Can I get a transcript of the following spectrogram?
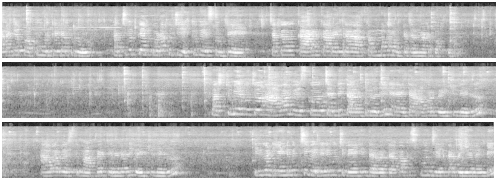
అలాగే పప్పు ఉడికేటప్పుడు పచ్చిమిరపకాయలు కూడా కొంచెం ఎక్కువ వేసుకుంటే చక్కగా కారం కారంగా కమ్మగా ఉంటుంది పప్పు. ఫస్ట్ మీరు కొంచెం ఆవాలు వేసుకోవచ్చండి తాలింపులోని నేనైతే ఆవాలు వేయట్లేదు. ఆవాలు వేస్తే మా అబ్బాయి తినడానికి వేయట్లేదు. ఇదిగోండి ఎండుమిర్చి వెల్లుల్లి కొంచెం వేగిన తర్వాత ఒక స్పూన్ జీలకర్ర వేయాలండి.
